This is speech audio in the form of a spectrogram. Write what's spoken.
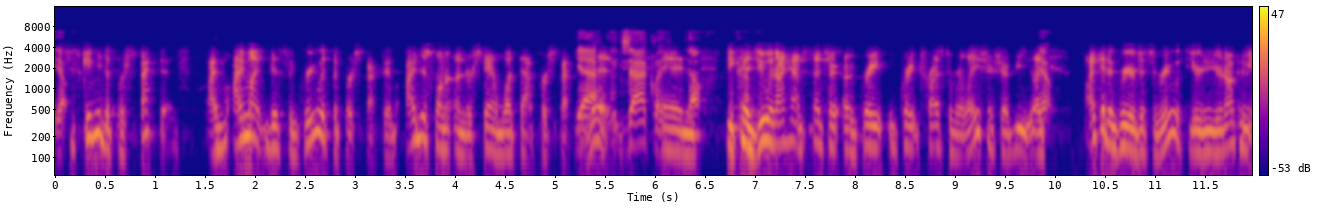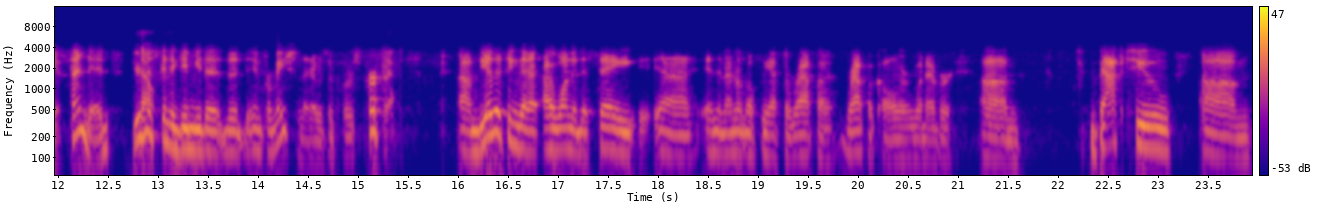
Yep. Just give me the perspective. I, I might disagree with the perspective. I just want to understand what that perspective yeah, is. exactly. And yep. because you and I have such a, a great, great trust and relationship, like yep. I could agree or disagree with you. You're not going to be offended. You're no. just going to give me the, the, the, information that I was, of course, perfect. Um, the other thing that I, I wanted to say, uh, and then I don't know if we have to wrap a wrap a call or whatever. Um, back to um,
